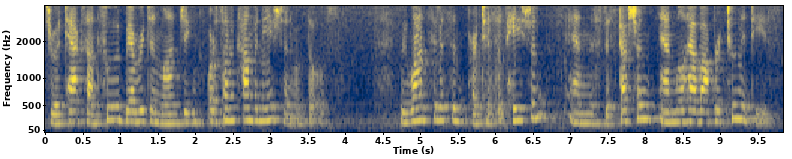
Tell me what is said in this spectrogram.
through a tax on food, beverage, and lodging, or some combination of those. We want citizen participation in this discussion, and we'll have opportunities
